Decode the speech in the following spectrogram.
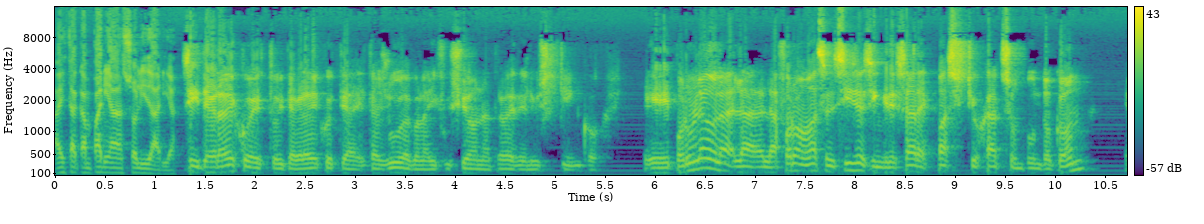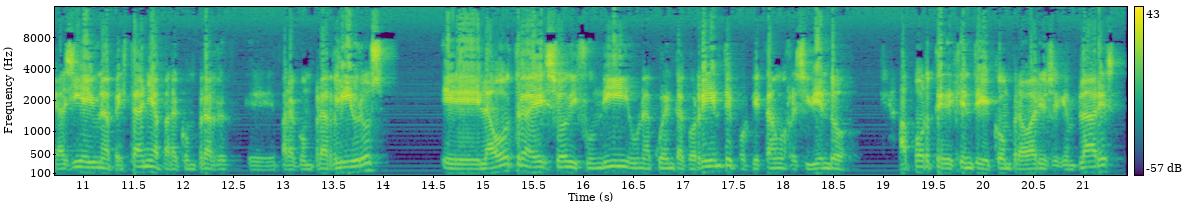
a esta campaña solidaria. Sí, te agradezco esto y te agradezco esta, esta ayuda con la difusión a través de Luis 5. Por un lado, la, la, la, forma más sencilla es ingresar a espaciohudson.com Allí hay una pestaña para comprar, eh, para comprar libros. Eh, la otra es yo difundí una cuenta corriente porque estamos recibiendo aportes de gente que compra varios ejemplares.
